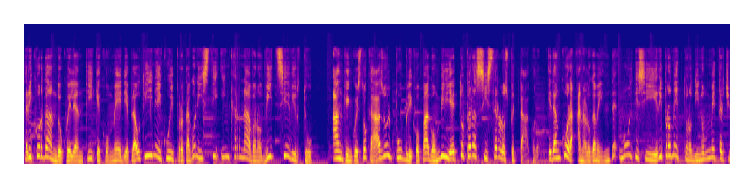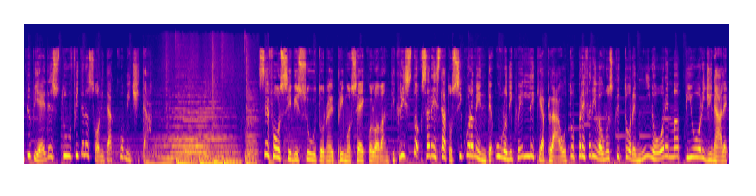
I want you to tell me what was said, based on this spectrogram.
ricordando quelle antiche commedie plautine i cui protagonisti incarnavano vizi e virtù. Anche in questo caso il pubblico paga un biglietto per assistere allo spettacolo ed ancora analogamente molti si ripromettono di non metterci più piede stufi della solita comicità. Se fossi vissuto nel primo secolo a.C., sarei stato sicuramente uno di quelli che a Plauto preferiva uno scrittore minore ma più originale.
